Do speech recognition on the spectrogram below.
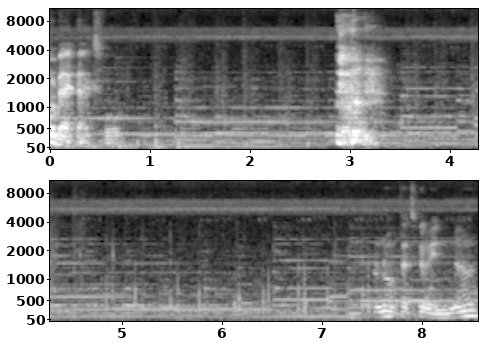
More backpacks full. I don't know if that's gonna be enough.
